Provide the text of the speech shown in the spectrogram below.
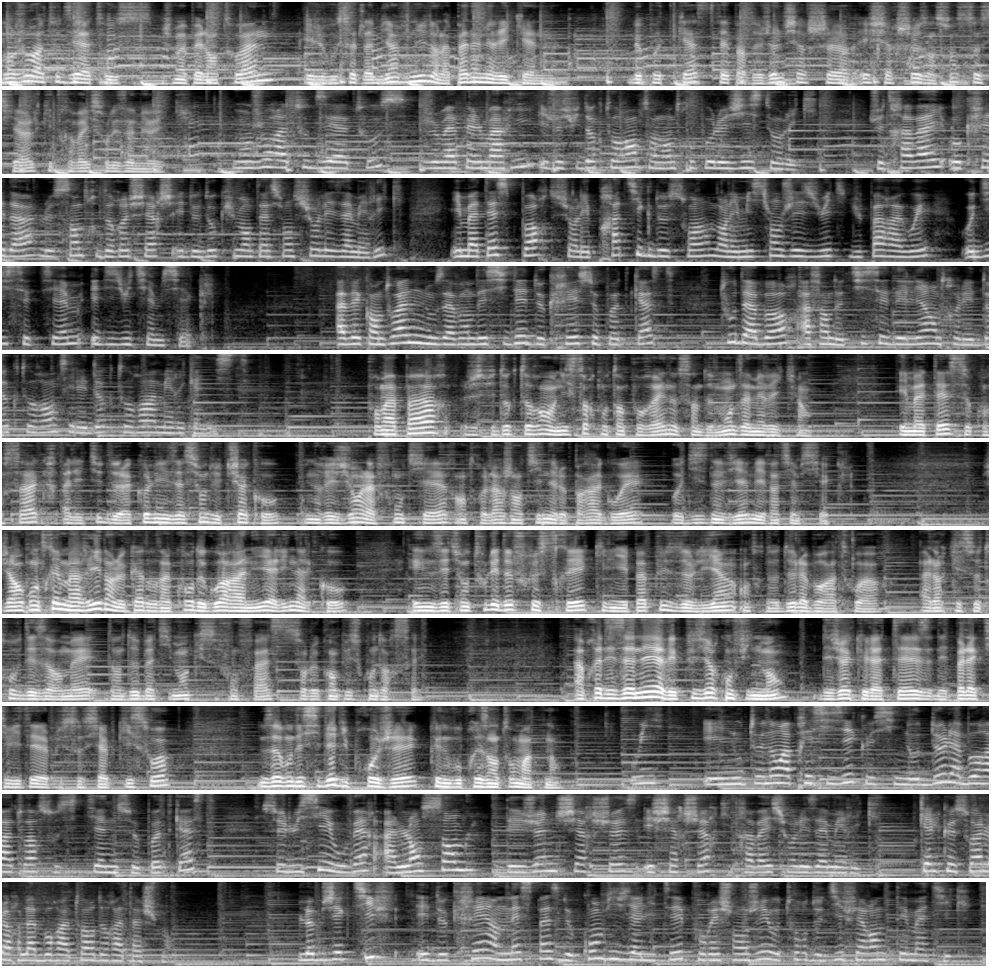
Bonjour à toutes et à tous, je m'appelle Antoine et je vous souhaite la bienvenue dans la Panaméricaine, le podcast fait par de jeunes chercheurs et chercheuses en sciences sociales qui travaillent sur les Amériques. Bonjour à toutes et à tous, je m'appelle Marie et je suis doctorante en anthropologie historique. Je travaille au CREDA, le Centre de recherche et de documentation sur les Amériques, et ma thèse porte sur les pratiques de soins dans les missions jésuites du Paraguay au XVIIe et XVIIIe siècle. Avec Antoine, nous avons décidé de créer ce podcast tout d'abord afin de tisser des liens entre les doctorantes et les doctorants américanistes. Pour ma part, je suis doctorant en histoire contemporaine au sein de Mondes américains, et ma thèse se consacre à l'étude de la colonisation du Chaco, une région à la frontière entre l'Argentine et le Paraguay au 19e et 20e siècle. J'ai rencontré Marie dans le cadre d'un cours de Guarani à l'INALCO, et nous étions tous les deux frustrés qu'il n'y ait pas plus de lien entre nos deux laboratoires, alors qu'ils se trouvent désormais dans deux bâtiments qui se font face sur le campus Condorcet. Après des années avec plusieurs confinements, déjà que la thèse n'est pas l'activité la plus sociable qui soit, nous avons décidé du projet que nous vous présentons maintenant. Oui, et nous tenons à préciser que si nos deux laboratoires soutiennent ce podcast, celui-ci est ouvert à l'ensemble des jeunes chercheuses et chercheurs qui travaillent sur les Amériques, quel que soit leur laboratoire de rattachement. L'objectif est de créer un espace de convivialité pour échanger autour de différentes thématiques,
